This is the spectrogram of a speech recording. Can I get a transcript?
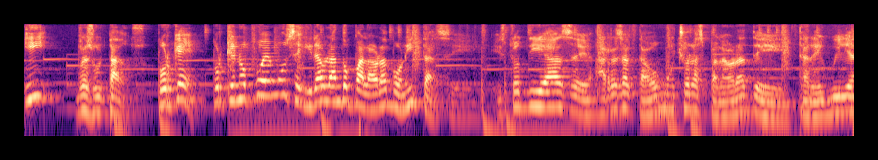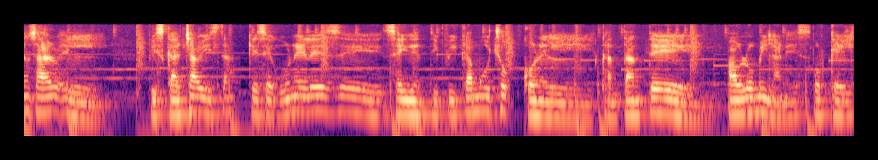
y resultados. ¿Por qué? Porque no podemos seguir hablando palabras bonitas. Eh, estos días eh, ha resaltado mucho las palabras de Tarek Williams, el fiscal chavista, que según él eh, se identifica mucho con el cantante Pablo Milanés, porque él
